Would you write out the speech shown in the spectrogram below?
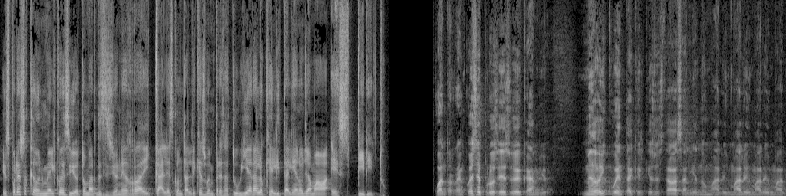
Es por eso que don Melco decidió tomar decisiones radicales con tal de que su empresa tuviera lo que el italiano llamaba espíritu. Cuando arrancó ese proceso de cambio, me doy cuenta que el queso estaba saliendo malo y malo y malo y malo.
